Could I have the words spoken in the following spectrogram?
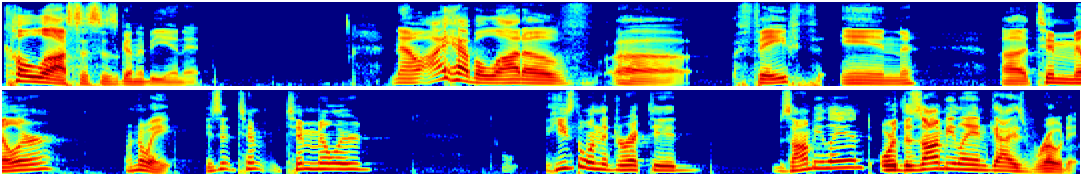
Colossus is going to be in it. Now, I have a lot of uh, faith in uh, Tim Miller. Oh, no, wait. Is it Tim Tim Miller? He's the one that directed Zombieland? Or the Zombieland guys wrote it?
